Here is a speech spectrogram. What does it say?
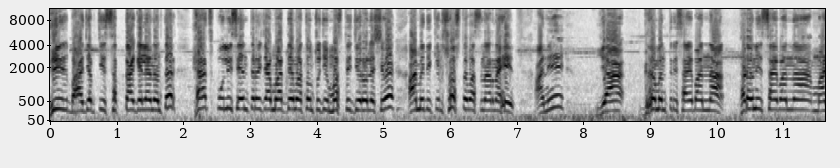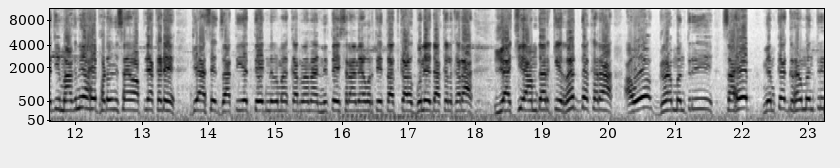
ही भाजपची सत्ता गेल्यानंतर ह्याच पोलीस यंत्रणेच्या माध्यमातून तुझी मस्ती जिरवल्याशिवाय आम्ही देखील स्वस्त बसणार नाही. आणि या गृहमंत्री साहेबांना फडणवीस साहेबांना माझी मागणी आहे फडणवीस साहेब आपल्याकडे. की असे जातीय तेढ निर्माण करणारा नितेश राण्यावरती तात्काळ गुन्हे दाखल करा. याची आमदारकी रद्द करा. अहो गृहमंत्री साहेब नेमकं गृहमंत्री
